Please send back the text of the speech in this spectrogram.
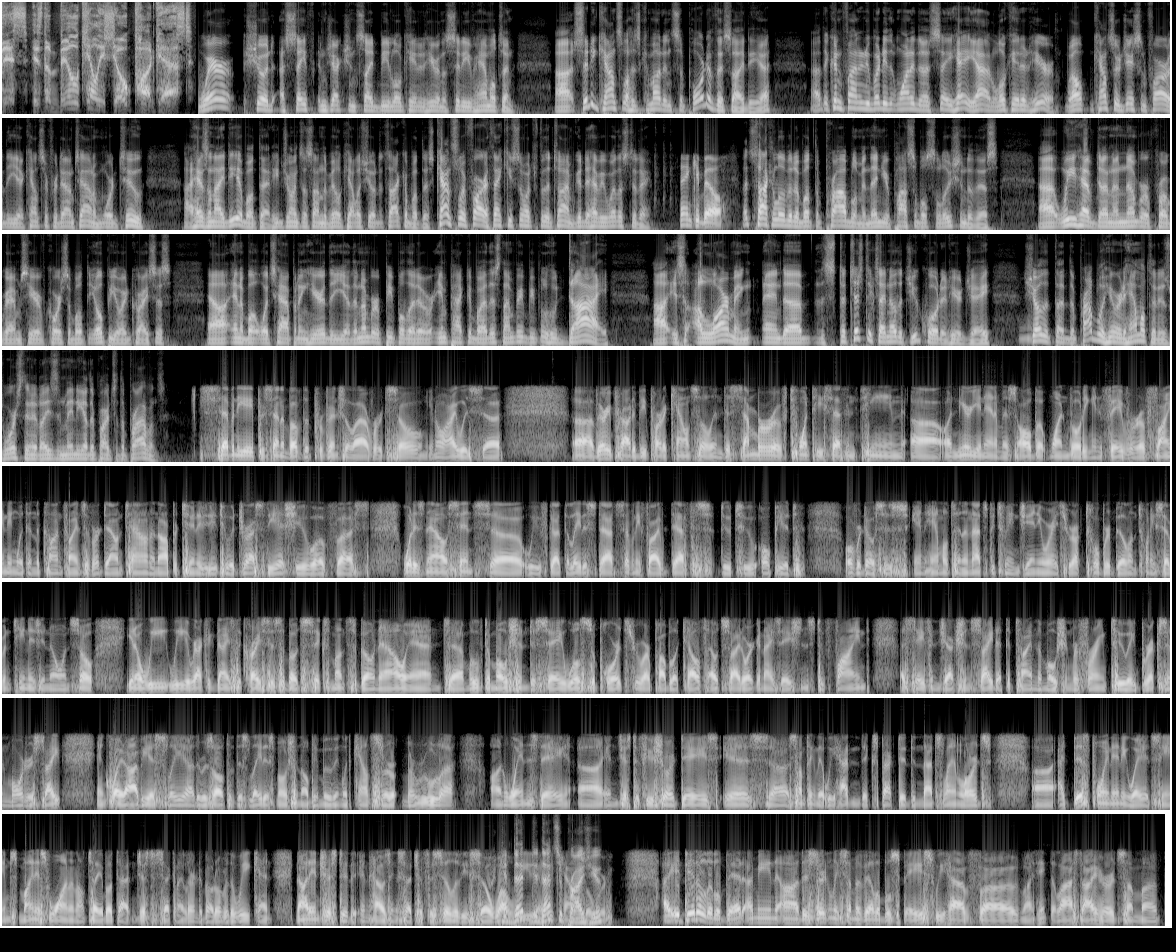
This is the Bill Kelly Show podcast. Where should a safe injection site be located here in the city of Hamilton? Uh, city Council has come out in support of this idea. Uh, they couldn't find anybody that wanted to say, hey, yeah, locate it here. Well, Councillor Jason Farr, the uh, councillor for downtown in Ward 2, uh, has an idea about that. He joins us on the Bill Kelly Show to talk about this. Councillor Farr, thank you so much for the time. Good to have you with us today. Thank you, Bill. Let's talk a little bit about the problem and then your possible solution to this. Uh, we have done a number of programs here, of course, about the opioid crisis uh, and about what's happening here. The uh, the number of people that are impacted by this, number of people who die, uh, is alarming. And uh, the statistics I know that you quoted here, Jay, show that the the problem here in Hamilton is worse than it is in many other parts of the province. Seventy-eight percent above the provincial average. So you know, I was uh, uh, very proud to be part of council. In December of 2017, uh, a near unanimous, all but one voting in favor of finding within the confines of our downtown an opportunity to address the issue of uh, what is now, since uh, we've got the latest stats, 75 deaths due to opioid overdoses in Hamilton, and that's between January through October, Bill, in 2017, as you know. And so, you know, we we recognized the crisis about six months ago now, and uh, moved a motion to say we'll support through our public health outside organizations to find a safe injection site. At the time, the motion referring to a bricks and mortar site, and quite obviously, uh, the result of this latest motion, I'll be moving with Councillor Merulla on Wednesday uh, in just a few short days is uh, something that we hadn't expected, and that's landlords uh, at this point anyway. It seems minus one, and I'll tell you about that in just a second. I learned about over the weekend. Not interested in housing such a facility. So, well, did that, we, did that surprise you? Were, uh, it did a little bit. I mean, uh, there's certainly some available space. We have, uh, I think, the last I heard, some. Uh,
